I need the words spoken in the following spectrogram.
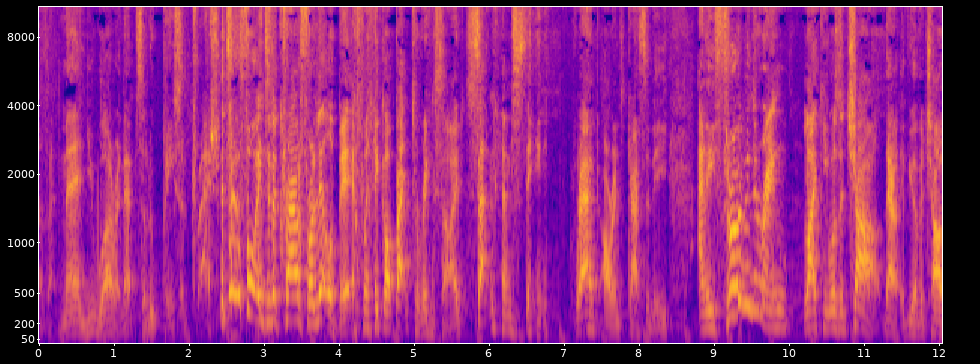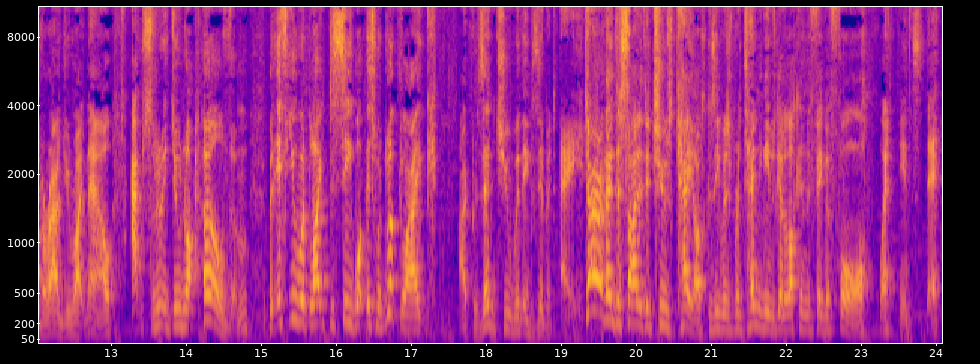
I was like, man, you are an absolute piece of trash. The two fought into the crowd for a little bit, and when they got back to ringside, Satnam Singh grabbed Orange Cassidy and he threw him in the ring like he was a child. Now, if you have a child around you right now, absolutely do not hurl them, but if you would like to see what this would look like, I present you with Exhibit A. Jarrett then decided to choose Chaos because he was pretending he was going to lock in the figure four, when instead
